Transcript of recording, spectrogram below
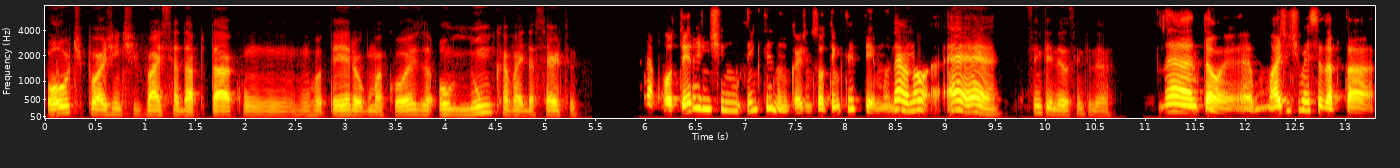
Ou, tipo, a gente vai se adaptar com um roteiro, alguma coisa, ou nunca vai dar certo? Roteiro a gente não tem que ter nunca, a gente só tem que ter tema. né? Não, não. É, é. Você entendeu, você entendeu. É, então, é, a gente vai se adaptar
